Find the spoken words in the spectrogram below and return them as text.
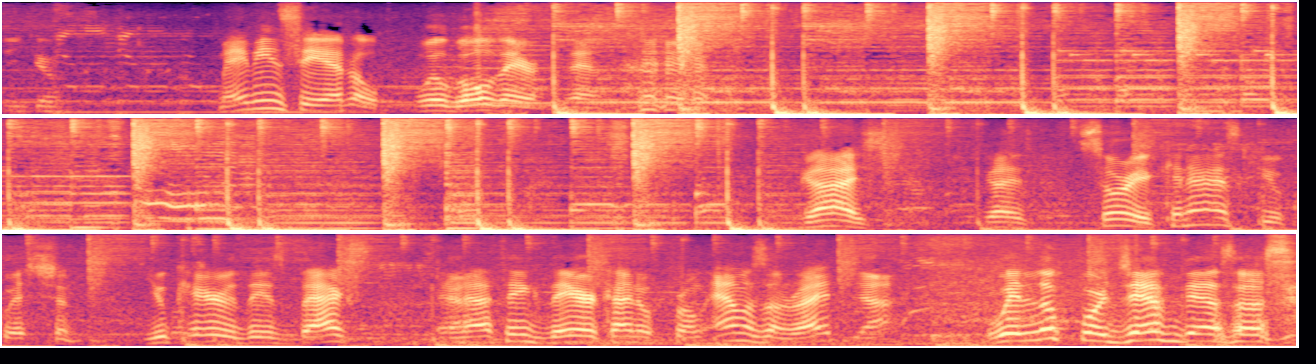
Thank you. Maybe in Seattle. We'll go there then. guys, guys, sorry, can I ask you a question? You carry these bags, and I think they are kind of from Amazon, right? Yeah, We look for Jeff Bezos.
